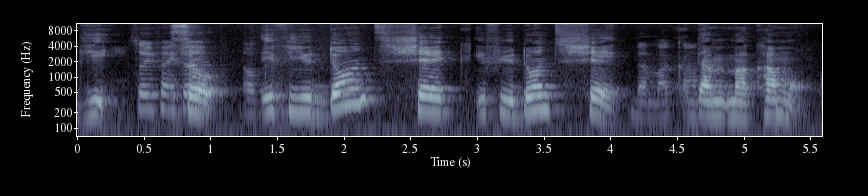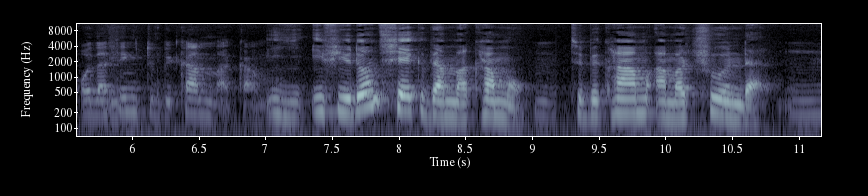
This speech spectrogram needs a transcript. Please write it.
ghee. So if I don't- okay. if you don't shake, if you don't shake The makamo. the makamo, or the thing to become makamo. if you don't shake the makamo mm. to become a machunda, a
